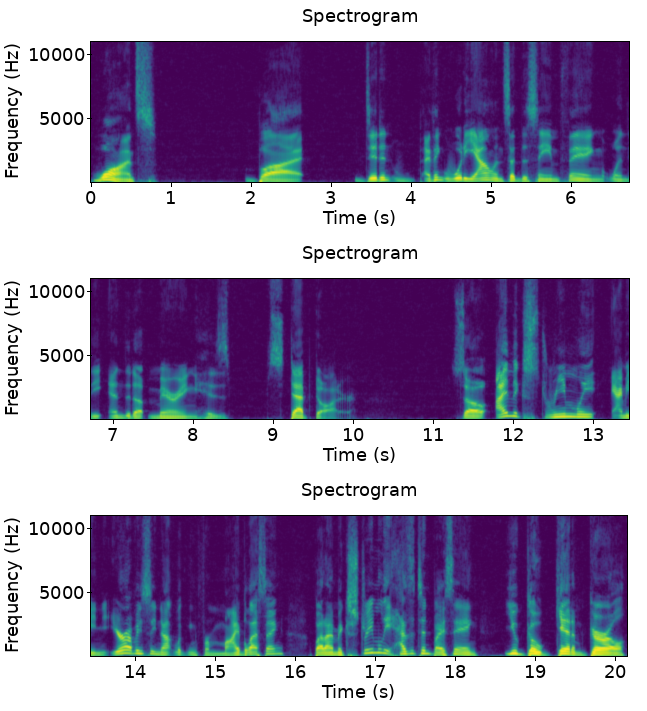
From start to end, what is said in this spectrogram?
wants, but didn't I think Woody Allen said the same thing when he ended up marrying his stepdaughter. So I'm extremely I mean, you're obviously not looking for my blessing, but I'm extremely hesitant by saying, you go get him, girl.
